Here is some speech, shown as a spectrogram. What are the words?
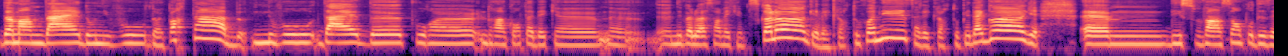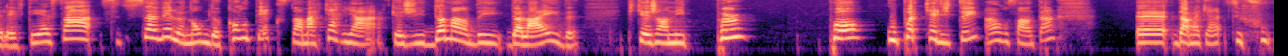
demande d'aide au niveau d'un portable, niveau d'aide pour une rencontre avec un, une évaluation avec un psychologue, avec l'orthophoniste, avec l'orthopédagogue, euh, des subventions pour des élèves TSA. Si tu savais le nombre de contextes dans ma carrière que j'ai demandé de l'aide, puis que j'en ai peu, pas ou pas de qualité, hein, on s'entend, euh, dans ma carrière. C'est fou.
